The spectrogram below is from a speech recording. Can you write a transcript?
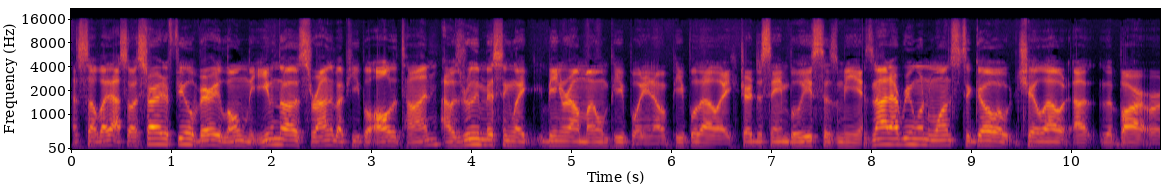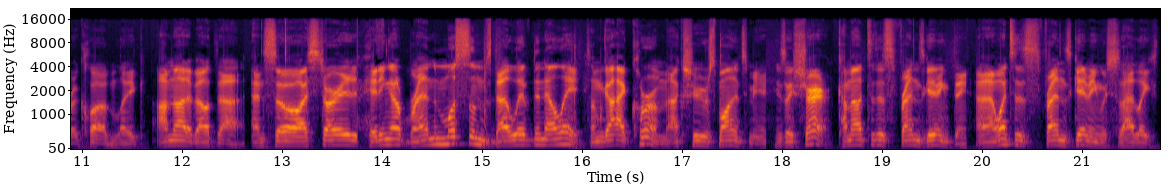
and stuff like that. So I started to feel very lonely. Even though I was surrounded by people all the time, I was really missing like being around my own people, you know, people that like shared the same beliefs as me. It's not everyone wants to go chill out at the bar or a club. Like, I'm not about that. And so I started hitting up random Muslims that lived in LA. Some guy, at Kurum, actually responded to me. He's like, sure, come out to this Friendsgiving thing. And I went to this Friendsgiving, which had like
